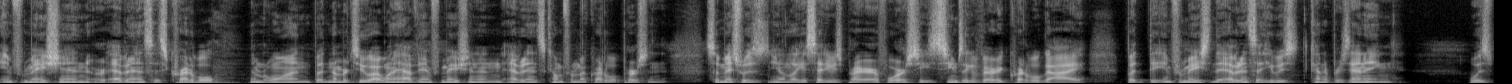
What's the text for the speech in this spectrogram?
information or evidence that's credible. Number one, but number two, I want to have the information and evidence come from a credible person. So Mitch was, you know, like I said, he was prior Air Force. He seems like a very credible guy, but the information, the evidence that he was kind of presenting was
